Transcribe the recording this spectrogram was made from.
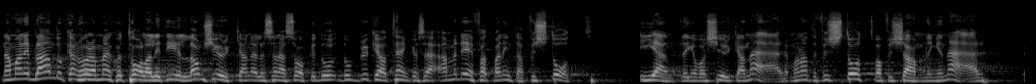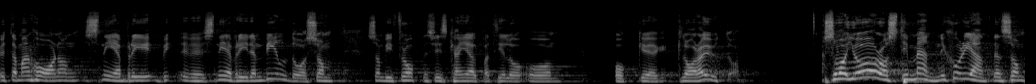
när man ibland då kan höra människor tala lite illa om kyrkan eller sådana saker, då, då, brukar jag tänka så här, ja, men det är för att man inte har förstått egentligen vad kyrkan är. Man har inte förstått vad församlingen är, utan man har någon snedvriden eh, bild då som, som vi förhoppningsvis kan hjälpa till att och, och, klara ut. Då. Så vad gör oss till människor egentligen som,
